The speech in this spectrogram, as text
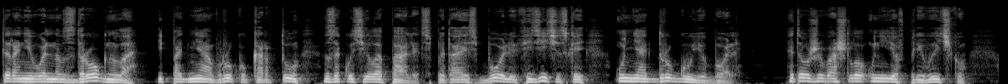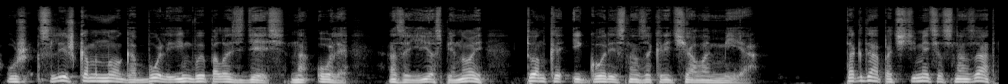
Тера невольно вздрогнула и, подняв руку к рту, закусила палец, пытаясь болью физической унять другую боль. Это уже вошло у нее в привычку. Уж слишком много боли им выпало здесь, на Оле, а за ее спиной тонко и горестно закричала Мия. Тогда, почти месяц назад,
